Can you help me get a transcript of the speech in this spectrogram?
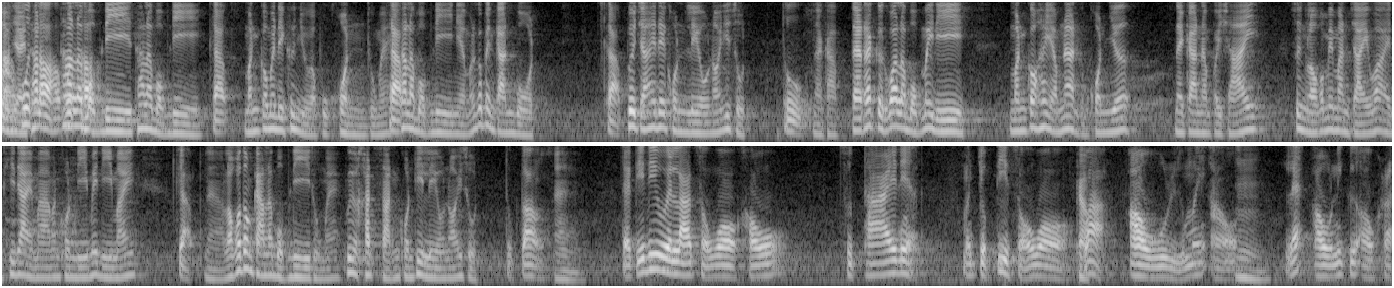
ส่วนใหญ่อะพูดถ้าต่อถ้าพูดต่อระบบดีถ้าระบบดีครับมันก็ไม่ได้ขึ้นอยู่กับบุคคลถูกไหมครับถ้าระบบดีเนี่ยมันก็เป็นการโหวตครับเพื่อจะให้ได้คนเลวน้อยที่สุดถูกนะครับแต่ถ้าเกิดว่าระบบไม่ดี มันก็ให้อำนาจกับคนเยอะในการนำไปใช้ ซึ่งเราก็ไม่มั่นใจว่าไอ้ที่ได้มามันคนดีไม่ดีไหมครับนะเราก็ต้องการระบบดีถูกไหมเพื่อคัดสรรคนที่เลวน้อยสุดถูกต้องอ่า แต่ที่นี่เวลาสวเขาสุดท้ายเนี่ยมันจบที่สวครับว่าเอาหรือไม่เอาอืมและเอานี่คือเอาใคร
